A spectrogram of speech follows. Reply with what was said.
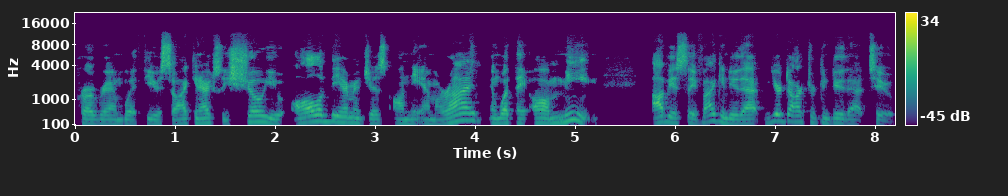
program with you so I can actually show you all of the images on the MRI and what they all mean. Obviously, if I can do that, your doctor can do that too,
